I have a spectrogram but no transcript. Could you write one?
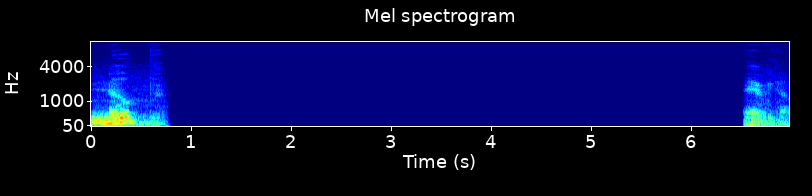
Nope. There we go.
